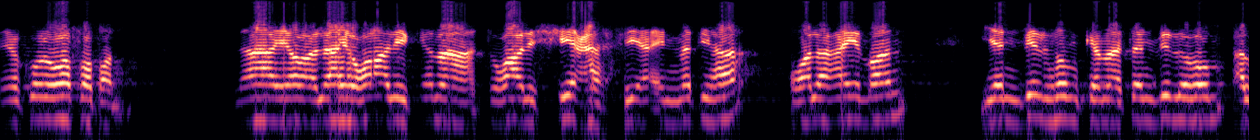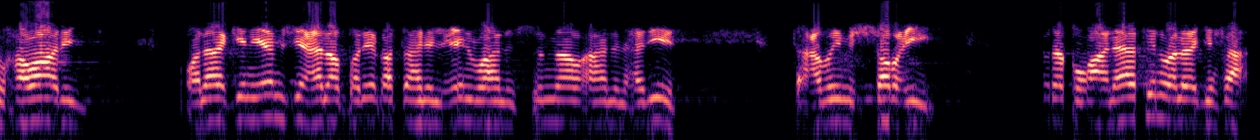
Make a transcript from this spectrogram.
يكون وسطا. لا لا يغالي كما تغالي الشيعة في أئمتها ولا أيضا ينبذهم كما تنبذهم الخوارج ولكن يمشي على طريقة أهل العلم وأهل السنة وأهل الحديث تعظيم الشرعي دون مغالاة ولا جفاء.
